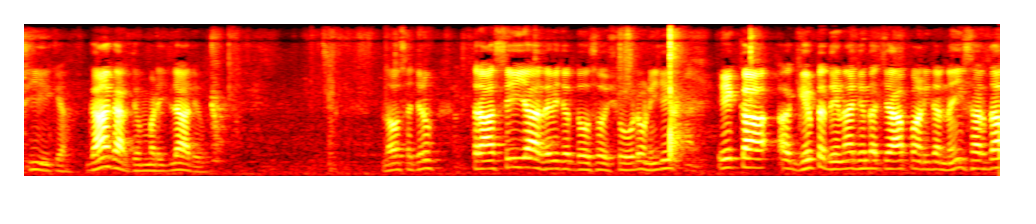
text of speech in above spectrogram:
ਠੀਕ ਆ। ਗਾਂ ਕਰ ਦਿਓ ਮੜੀ ਲਾ ਦਿਓ। ਲਓ ਸੱਜਣੋ 83000 ਦੇ ਵਿੱਚ 200 ਛੋੜ ਹੋਣੀ ਜੇ। ਇੱਕ ਆ ਗਿਫਟ ਦੇਣਾ ਜਿੰਦਾ ਚਾਹ ਪਾਣੀ ਦਾ ਨਹੀਂ ਸਰਦਾ।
